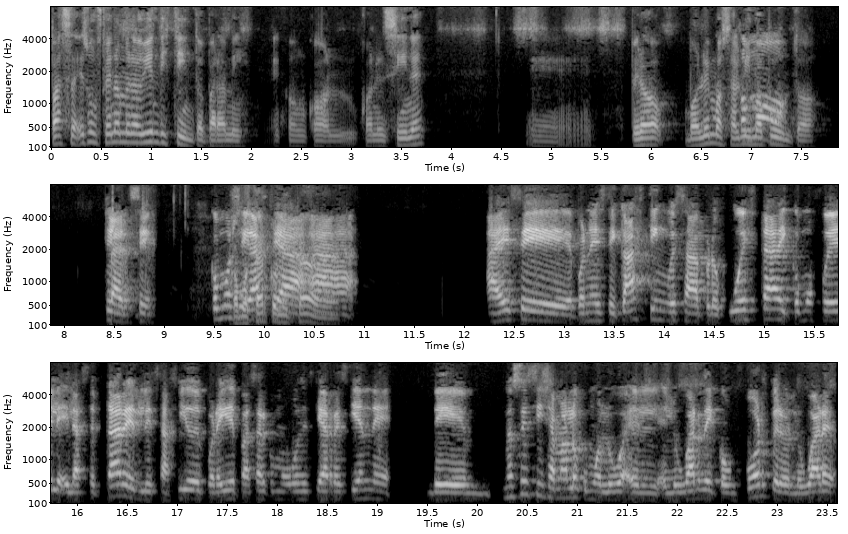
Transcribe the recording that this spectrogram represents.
pasa, es un fenómeno bien distinto para mí eh, con, con, con, el cine, pero volvemos al mismo punto Claro, sí. ¿Cómo llegaste a, a, ese, poner ese casting o esa propuesta y cómo fue el, aceptar el desafío de por ahí de pasar, como vos decías recién, de, no sé si llamarlo como el, lugar de confort, pero el lugar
